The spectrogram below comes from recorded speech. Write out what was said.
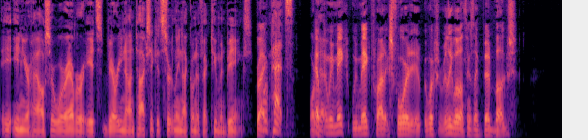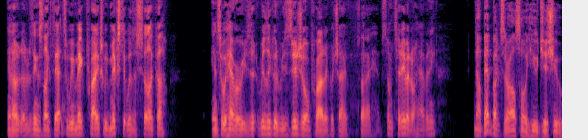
in your house or wherever, it's very non-toxic. It's certainly not going to affect human beings Right. Or pets. or and, pets. and we make we make products for it. It, it works really well on things like bed bugs and other things like that. So we make products. We mixed it with a silica, and so we have a resi- really good residual product, which I thought I have some today, but I don't have any. Now, bed bugs are also a huge issue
